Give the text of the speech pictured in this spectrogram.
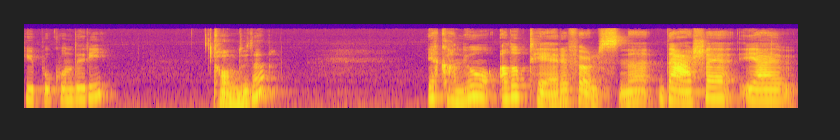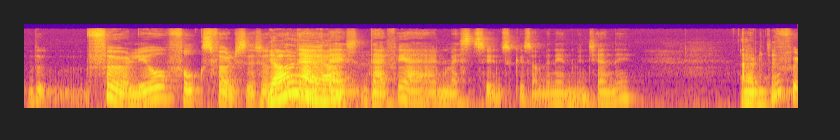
hypokonderi. Kan du det? Jeg kan jo adoptere følelsene. Det er så Jeg føler jo folks følelser. Så Ja, Det er jo ja, ja. det- derfor jeg er den mest synske som venninnen min kjenner. Er du det? For,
